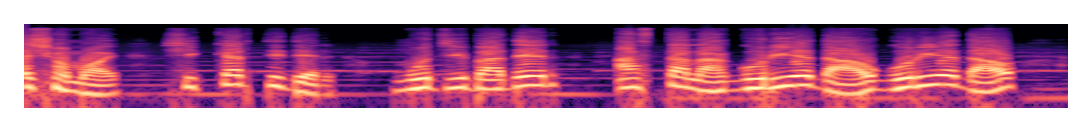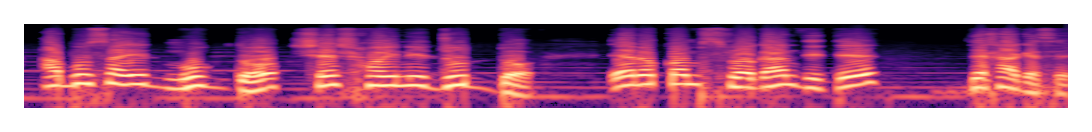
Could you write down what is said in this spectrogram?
এ সময় শিক্ষার্থীদের মুজিবাদের আস্তানা গুড়িয়ে দাও গুড়িয়ে দাও, আবু সাইদ মুগ্ধ, শেষ হয়নি যুদ্ধ। এরকম স্লোগান দিতে দেখা গেছে।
